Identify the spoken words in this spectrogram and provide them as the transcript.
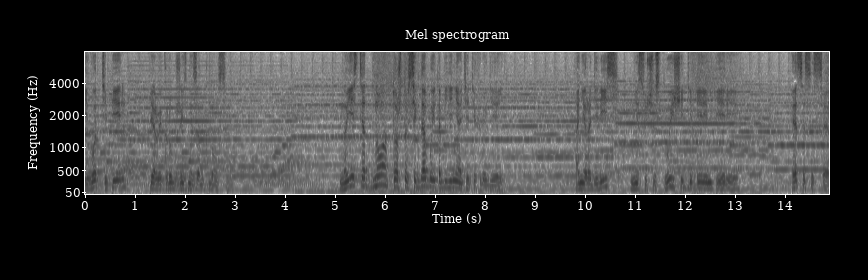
И вот теперь первый круг жизни замкнулся. Но есть одно, то, что всегда будет объединять этих людей. Они родились в несуществующей теперь империи СССР.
